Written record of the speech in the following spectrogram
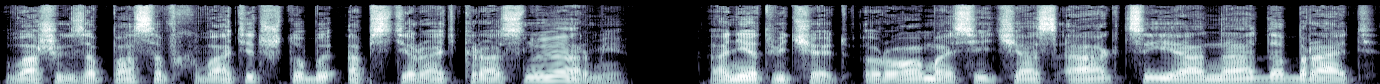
Ваших запасов хватит, чтобы обстирать Красную Армию. Они отвечают, Рома, сейчас акции, а надо брать.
